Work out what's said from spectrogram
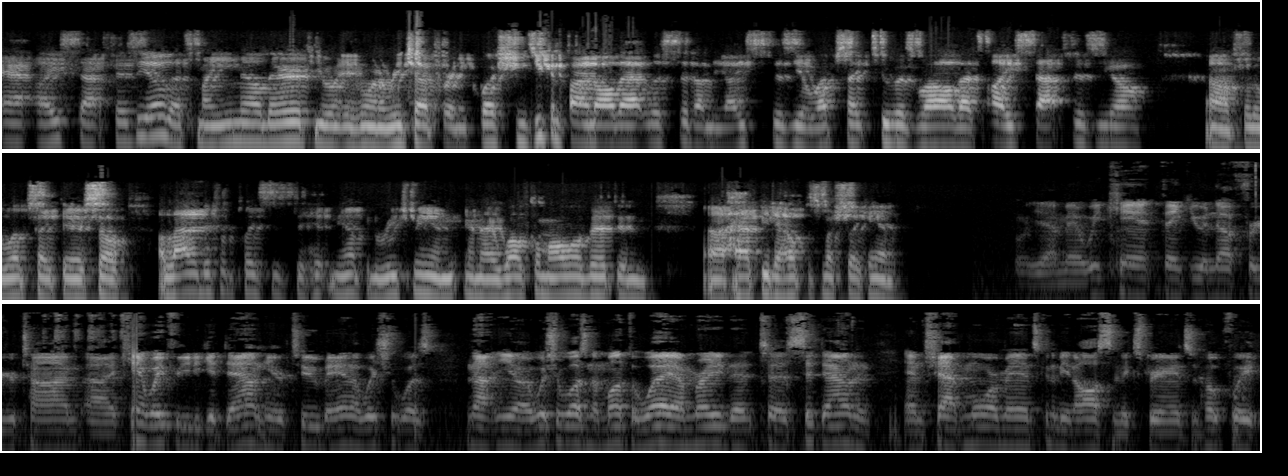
at ice.physio. That's my email there if you, if you want to reach out for any questions. You can find all that listed on the Ice Physio website too as well. That's ice.physio uh, for the website there. So a lot of different places to hit me up and reach me, and, and I welcome all of it and uh, happy to help as much as I can. Yeah, man, we can't thank you enough for your time. I can't wait for you to get down here too, man. I wish it was not, you know, I wish it wasn't a month away. I'm ready to, to sit down and, and chat more, man. It's going to be an awesome experience, and hopefully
